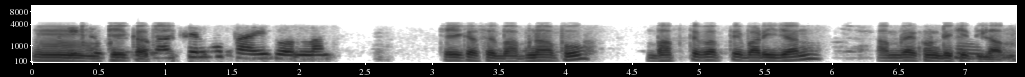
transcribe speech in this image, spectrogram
হুম ঠিক আছে। ছিল তাই বললাম। ঠিক আছে ভাবনা আপু ভাবতে ভাবতে বাড়ি যান আমরা এখন রেখে দিলাম।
